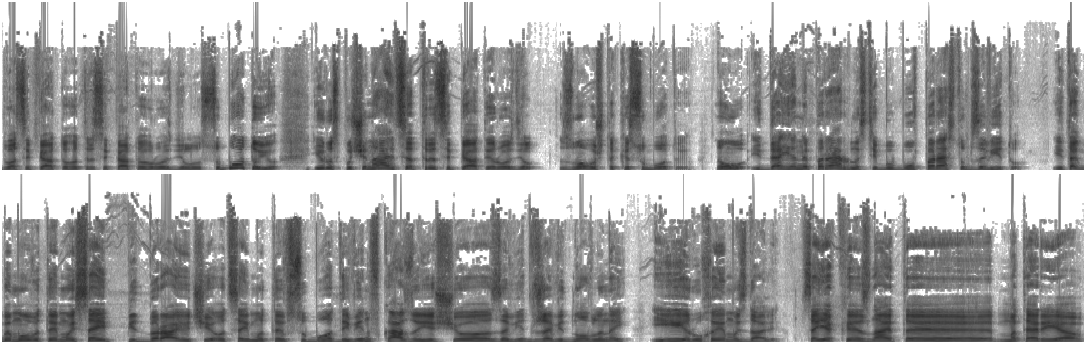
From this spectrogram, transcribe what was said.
25-35 розділу суботою, і розпочинається 35 розділ знову ж таки суботою. Ну, ідея неперервності, бо був переступ завіту. І так би мовити, Мойсей, підбираючи оцей мотив суботи, він вказує, що завіт вже відновлений, і рухаємось далі. Це як знаєте, матерія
